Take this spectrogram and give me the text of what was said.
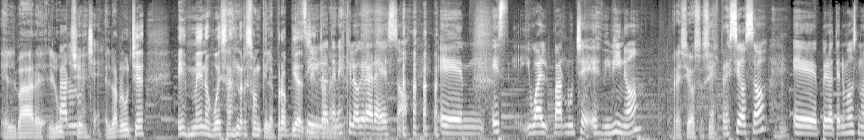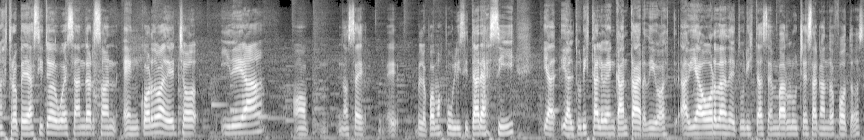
el bar Luche, Bar Luche. el bar Luche, es menos Wes Anderson que la propia Sí, lo tenés que lograr a eso. Em, es igual, Barluche es divino, Precioso, sí. es precioso, eh, pero tenemos nuestro pedacito de Wes Anderson en Córdoba. De hecho, idea, o, no sé, eh, lo podemos publicitar así y, a- y al turista le va a encantar. Digo, había hordas de turistas en Barluche sacando fotos.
